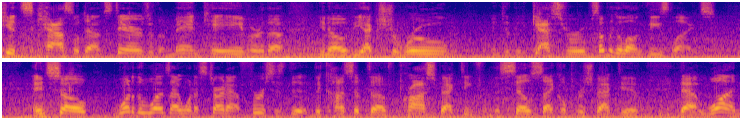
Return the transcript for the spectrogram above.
kids' castle downstairs, or the man cave, or the, you know, the extra room into the guest room, something along these lines. And so one of the ones I want to start out first is the, the concept of prospecting from the sales cycle perspective. That one,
